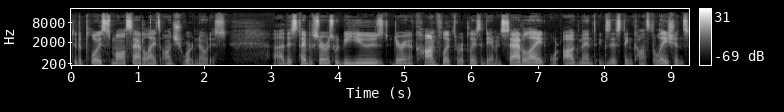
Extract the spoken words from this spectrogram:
to deploy small satellites on short notice. Uh, this type of service would be used during a conflict to replace a damaged satellite or augment existing constellations.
